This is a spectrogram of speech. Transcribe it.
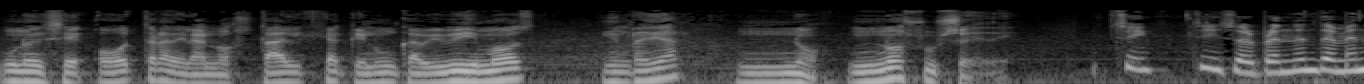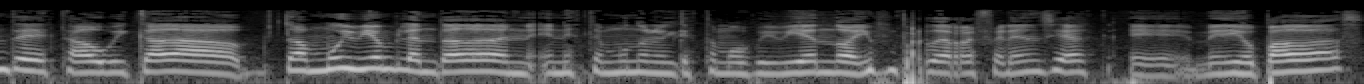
uno dice otra de la nostalgia que nunca vivimos, y en realidad no, no sucede. Sí, sí, sorprendentemente está ubicada, está muy bien plantada en, en este mundo en el que estamos viviendo. Hay un par de referencias eh, medio pavas,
